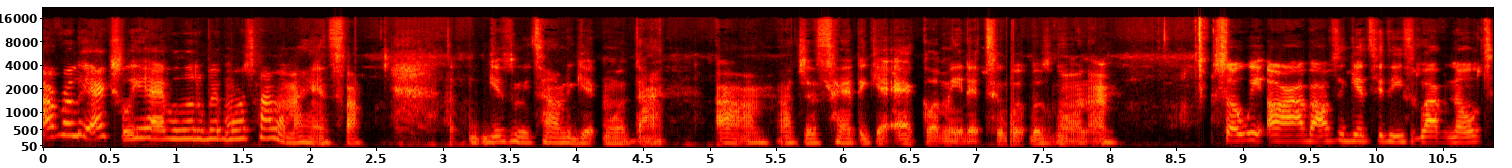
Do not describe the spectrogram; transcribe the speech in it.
I really actually have a little bit more time on my hands so it gives me time to get more done. Um i just had to get acclimated to what was going on so we are about to get to these love notes.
